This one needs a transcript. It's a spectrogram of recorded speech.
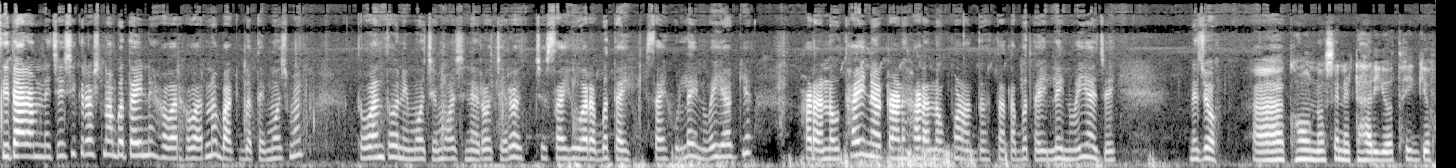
સીતારામને જય શ્રી કૃષ્ણ બતાવીને હવાર હવારના બાકી બતાવી મોજમાં તો વાંધો નહીં, મોજે મોજ ને રોજે રોજ. જો સાહીવાળા બતાવી સાહુ લઈને વૈયા ગયા હાડા નવ થાય ને અટાણે હાડા નવ પોણા દસ તાતા બતાવી લઈને વૈયા જાય. ને જો, આ ઘઉંનો છે ને ઢારીઓ થઈ ગયો.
